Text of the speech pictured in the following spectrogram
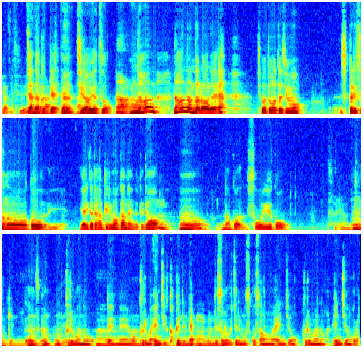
やつ？じゃなくて、うん、違うやつを。ああなんなんなんだろうあれ。ちょっと私もしっかりそのこうやり方はっきり分かんないんだけどう、ん。うん。なんかそういうこそれをう、うん電源うんに使ってうんうん、車の電源をうん車エンジンかけてね、でそのうちの息子さんがエンジンを車のエンジンをほら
